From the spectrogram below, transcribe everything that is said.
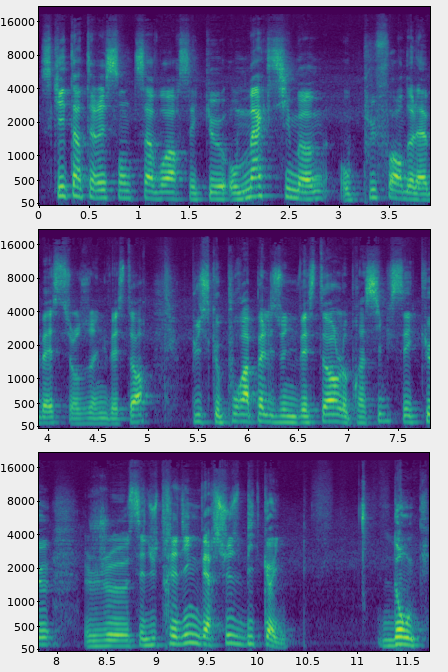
ce qui est intéressant de savoir, c'est que au maximum, au plus fort de la baisse sur The Investor, puisque pour rappel, The Investor, le principe c'est que c'est du trading versus Bitcoin. Donc,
